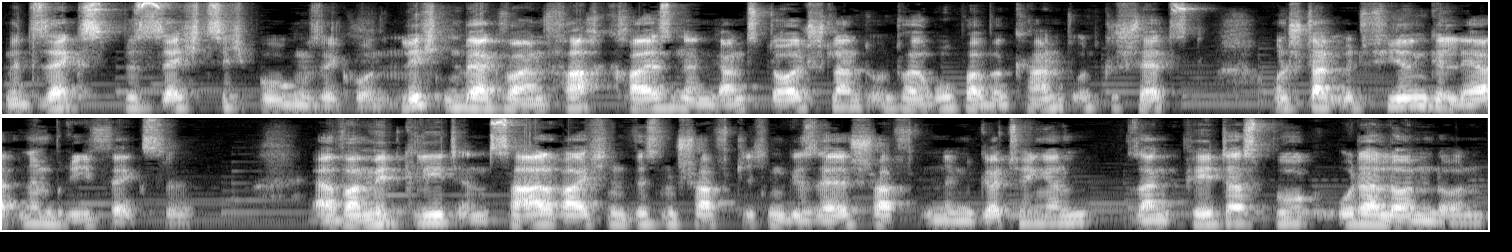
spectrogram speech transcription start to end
mit 6 bis 60 Bogensekunden. Lichtenberg war in Fachkreisen in ganz Deutschland und Europa bekannt und geschätzt und stand mit vielen Gelehrten im Briefwechsel. Er war Mitglied in zahlreichen wissenschaftlichen Gesellschaften in Göttingen, St. Petersburg oder London.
